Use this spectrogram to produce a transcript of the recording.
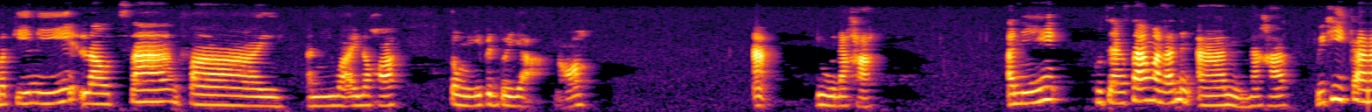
เมื่อกี้นี้เราสร้างไฟล์อันนี้ไว้นะคะ ตรงนี้เป็นตัวอย่างเนาะอะดูนะคะ อันนี้ครูแจงสร้างมาแล้วหนึ่งอันนะคะ วิธีการ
